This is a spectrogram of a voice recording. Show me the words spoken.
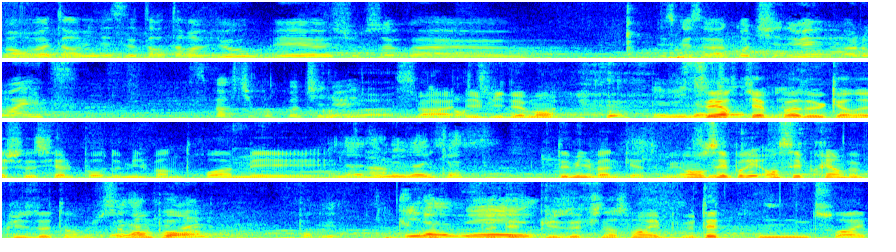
Bah, on va terminer cette interview et euh, sur ce, bah, euh, est-ce que ça va continuer, All White? C'est parti pour continuer Bah, Bah, évidemment. Évidemment. Certes, il n'y a pas de carnage social pour 2023, mais On est en 2024. 2024, oui. On s'est pris, on s'est pris un peu plus de temps, justement, pour, pour a- mais- peut-être plus de financement et peut-être une soirée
